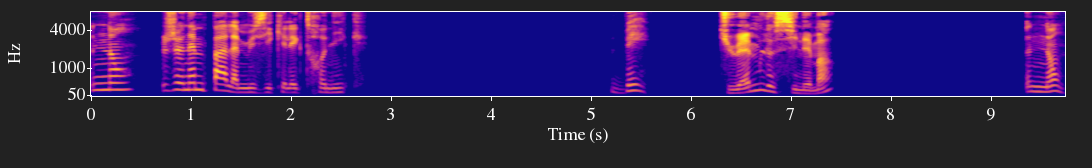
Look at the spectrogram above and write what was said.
Non, je n'aime pas la musique électronique. B. Tu aimes le cinéma? Non,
